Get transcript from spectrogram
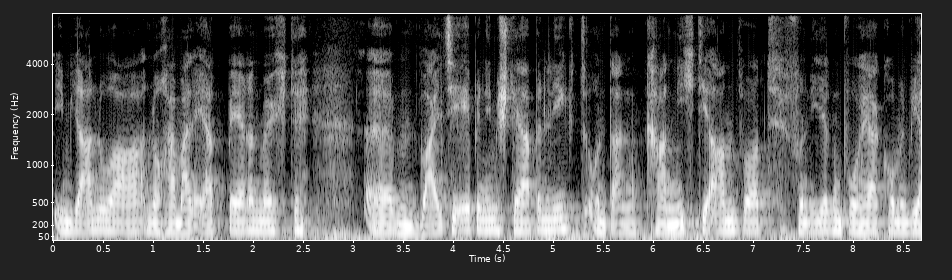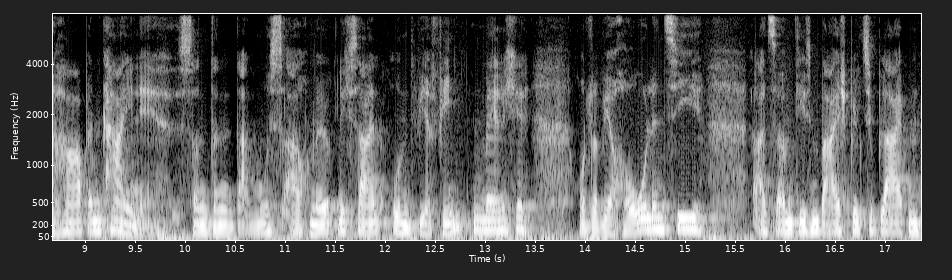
im Januar noch einmal Erdbeeren möchte weil sie eben im Sterben liegt und dann kann nicht die Antwort von irgendwoher kommen, wir haben keine, sondern dann muss auch möglich sein und wir finden welche oder wir holen sie, also an diesem Beispiel zu bleiben,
